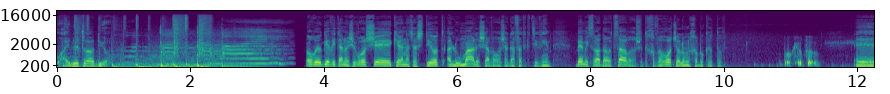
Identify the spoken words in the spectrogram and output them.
ויינט רדיו. אורי יוגב איתנו, יושב ראש אה, קרן התשתיות אלומה, לשעבר ראש אגף התקציבים במשרד האוצר ורשות החברות, שלום לך, בוקר טוב. בוקר טוב. אה,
